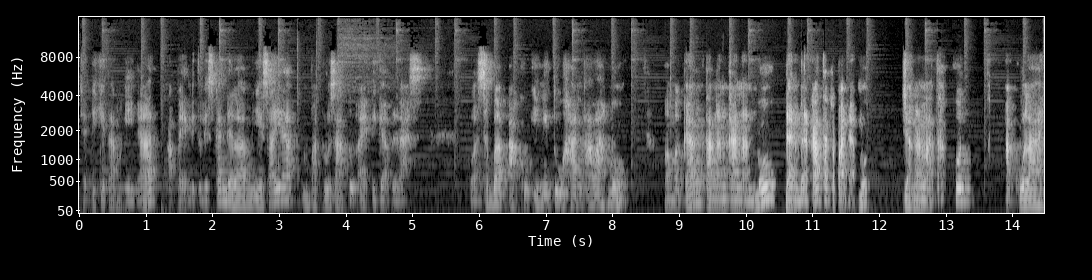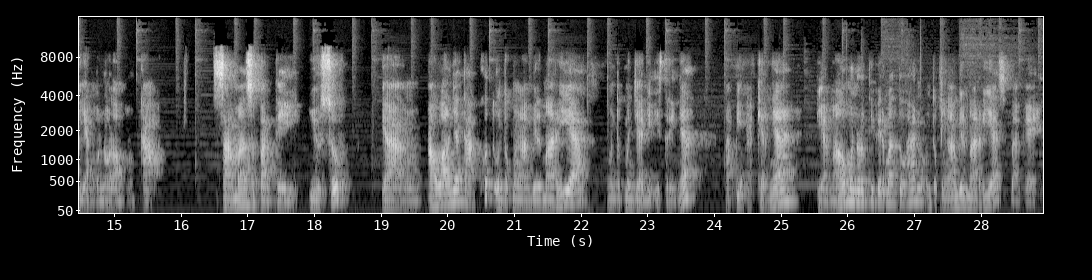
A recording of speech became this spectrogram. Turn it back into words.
Jadi kita mengingat apa yang dituliskan dalam Yesaya 41 ayat 13. Bahwa sebab aku ini Tuhan Allahmu, memegang tangan kananmu dan berkata kepadamu, janganlah takut, akulah yang menolong engkau. Sama seperti Yusuf yang awalnya takut untuk mengambil Maria untuk menjadi istrinya, tapi akhirnya dia mau menuruti firman Tuhan untuk mengambil Maria sebagai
